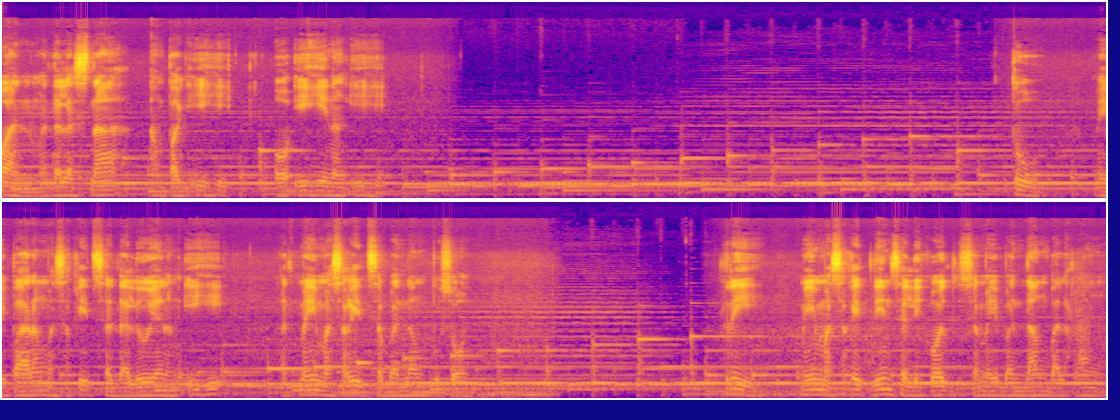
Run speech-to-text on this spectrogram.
One, madalas na ang pag-ihi o ihi ng ihi. Two, may parang masakit sa daluyan ng ihi at may masakit sa bandang puson. 3. May masakit din sa likod sa may bandang balakang.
